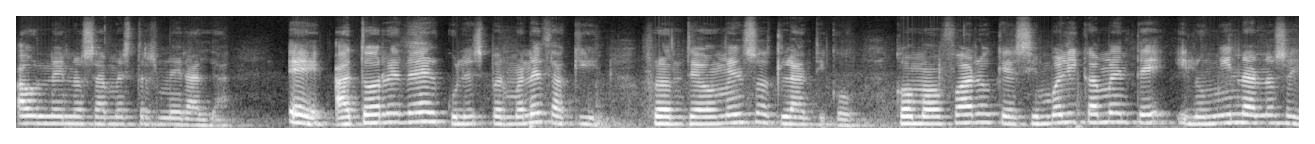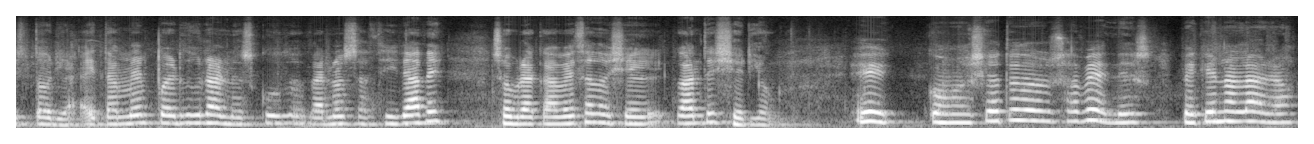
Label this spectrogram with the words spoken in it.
aos nenos a mestra Esmeralda. E a Torre de Hércules permanece aquí, fronte ao menso Atlántico, como o faro que simbólicamente ilumina a nosa historia e tamén perdura no escudo da nosa cidade sobre a cabeza do xigante Xerión. E, como xa todos sabedes, pequena Lara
